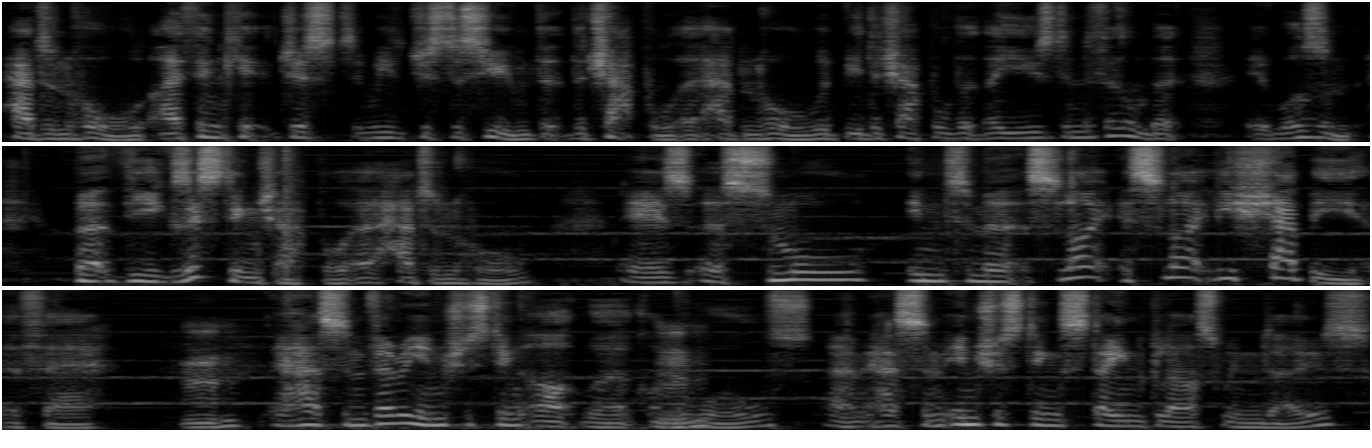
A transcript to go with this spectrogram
Haddon Hall, I think it just we just assumed that the chapel at Haddon Hall would be the chapel that they used in the film, but it wasn't. But the existing chapel at Haddon Hall is a small, intimate, slight, a slightly shabby affair. Mhm. It has some very interesting artwork on Mhm. the walls. Um, it has some interesting stained glass windows.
